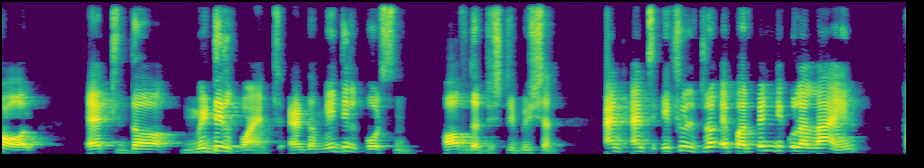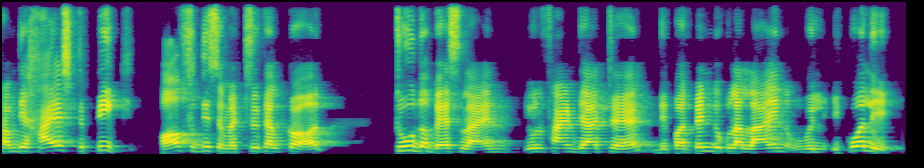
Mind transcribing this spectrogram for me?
fall at the middle point, at the middle portion of the distribution. And, and if you draw a perpendicular line from the highest peak of the symmetrical curve to the baseline, you will find that uh, the perpendicular line will equally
